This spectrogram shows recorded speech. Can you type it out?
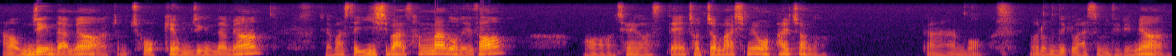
아마 움직인다면, 좀 좋게 움직인다면, 제가 봤을 때 20한 3만 원에서 어 제가 봤을 때 저점 한 16만 8천 원. 그러니까 뭐 여러분들께 말씀을 드리면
